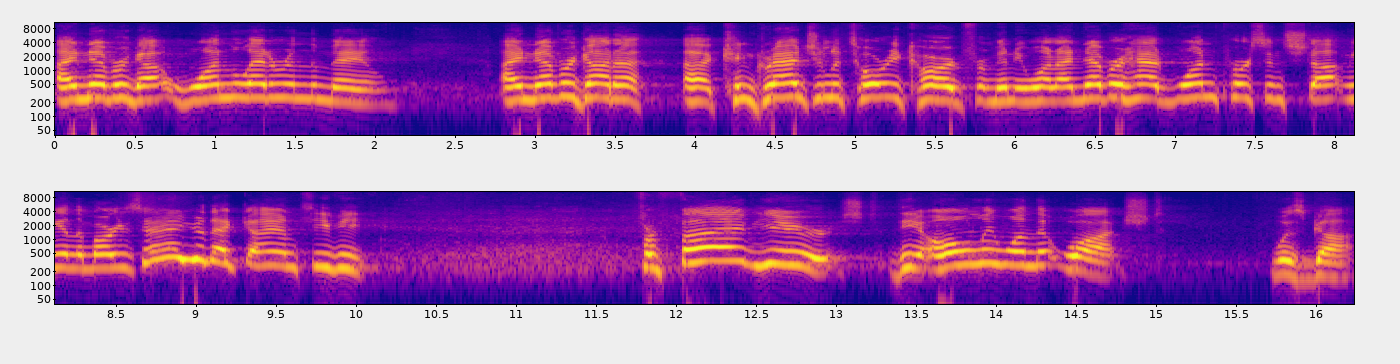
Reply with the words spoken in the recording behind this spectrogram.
I never got one letter in the mail. I never got a, a congratulatory card from anyone. I never had one person stop me in the market and say, Hey, you're that guy on TV. For five years, the only one that watched was God.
